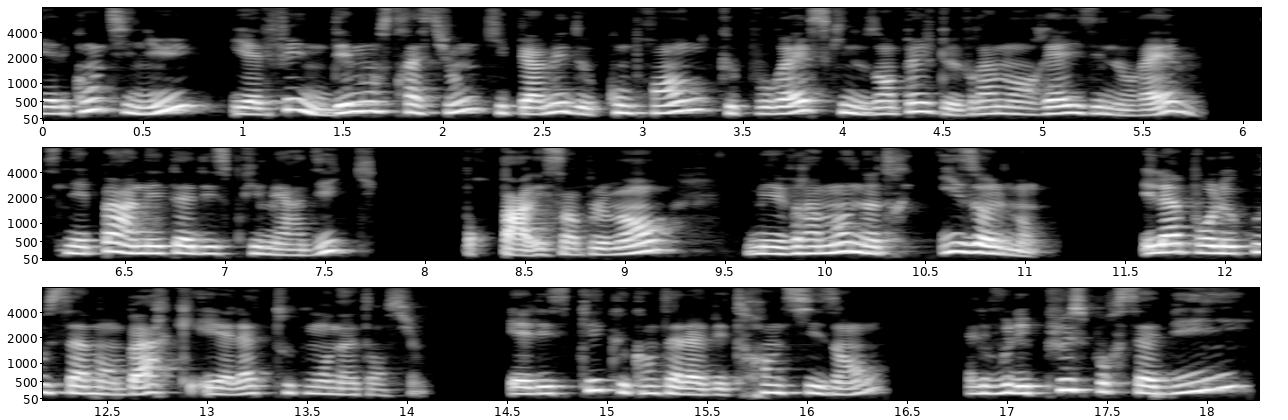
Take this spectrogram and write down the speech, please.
Et elle continue et elle fait une démonstration qui permet de comprendre que pour elle, ce qui nous empêche de vraiment réaliser nos rêves, ce n'est pas un état d'esprit merdique, pour parler simplement, mais vraiment notre isolement. Et là, pour le coup, ça m'embarque et elle a toute mon attention. Et elle explique que quand elle avait 36 ans, elle voulait plus pour sa vie,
